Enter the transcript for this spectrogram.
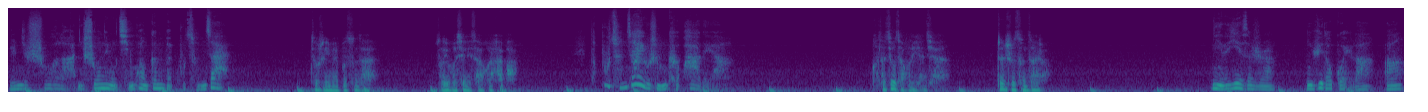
人家说了，你说那种情况根本不存在。就是因为不存在，所以我心里才会害怕。它不存在有什么可怕的呀？可它就在我的眼前，真实存在着。你的意思是，你遇到鬼了啊，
